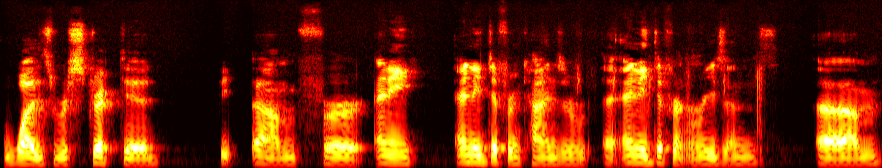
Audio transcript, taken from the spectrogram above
was restricted um, for any any different kinds of any different reasons. Um,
